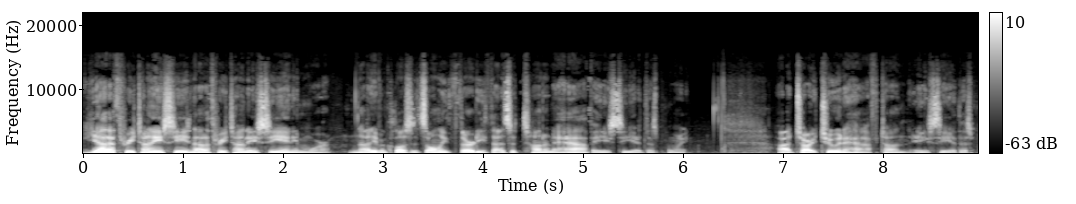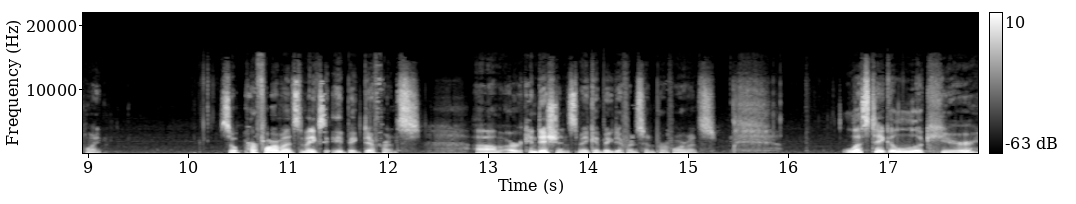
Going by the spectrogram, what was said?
Yeah, that three ton AC is not a three ton AC anymore. Not even close. It's only 30, it's a ton and a half AC at this point. Uh, sorry, two and a half ton AC at this point. So performance makes a big difference, um, or conditions make a big difference in performance let's take a look here.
